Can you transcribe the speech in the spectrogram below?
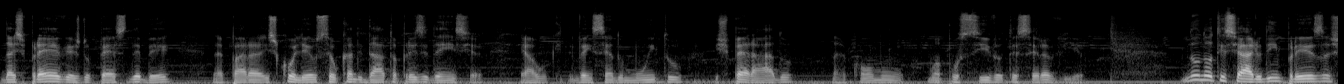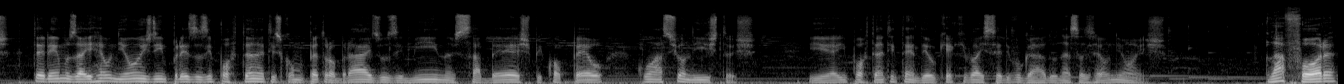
das prévias do PSDB né, para escolher o seu candidato à presidência. É algo que vem sendo muito esperado né, como uma possível terceira via. No noticiário de empresas, teremos aí reuniões de empresas importantes como Petrobras, Uzi Minas, Sabesp, Copel, com acionistas. E é importante entender o que é que vai ser divulgado nessas reuniões. Lá fora,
